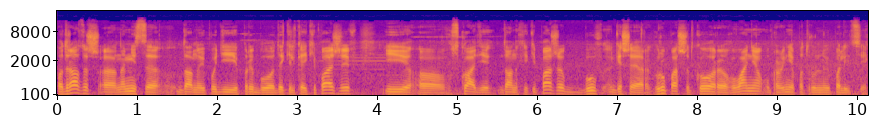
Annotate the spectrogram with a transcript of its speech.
Одразу ж е, на місце даної події прибуло декілька екіпажів, і е, в складі даних екіпажів був ГШР група швидкого реагування управління патрульної поліції.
